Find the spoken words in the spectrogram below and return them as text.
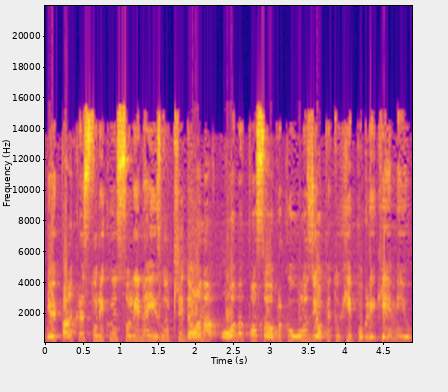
njoj pankreas toliko insulina izluči da ona odmah posle obroka ulazi opet u hipoglikemiju.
